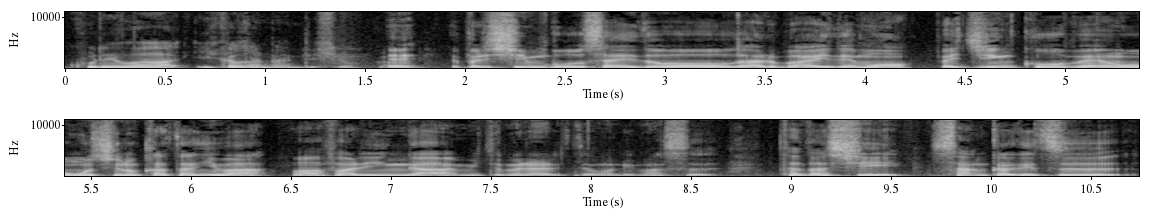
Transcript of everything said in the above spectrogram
これはいかがなんでしょうか？えやっぱり心房細動がある場合でもやっぱり人工弁をお持ちの方にはワーファリンが認められておりますただし3ヶ月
